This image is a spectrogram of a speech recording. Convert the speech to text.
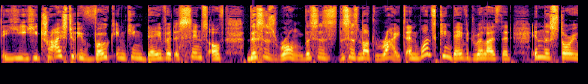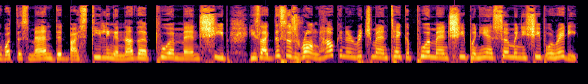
he, he tries to evoke in King David a sense of this is wrong, this is, this is not right. And once King David realized that in the story, what this man did by stealing another poor man's sheep, he's like, this is wrong. How can a rich man take a poor man's sheep when he has so many sheep already?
